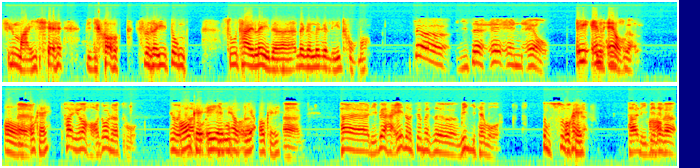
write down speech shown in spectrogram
去买一些比较 适合于种蔬菜类的那个那个泥土吗这你在 A N L？A N 这个公 L 哦哎，OK 它有好多的土，因为它 OK 都 A 提 N 供 L 土了呀 OK 呃，它里面还有一种成分是 vegetable 种蔬菜的，它里边那个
